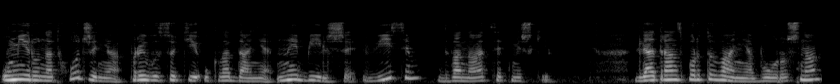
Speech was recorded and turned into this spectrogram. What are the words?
У міру надходження при висоті укладання не більше 8-12 мішків. Для транспортування борошна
